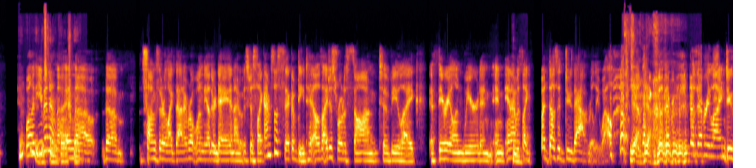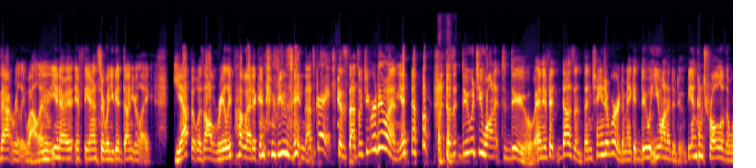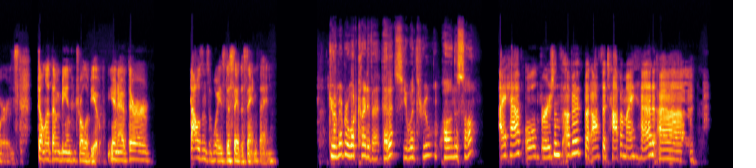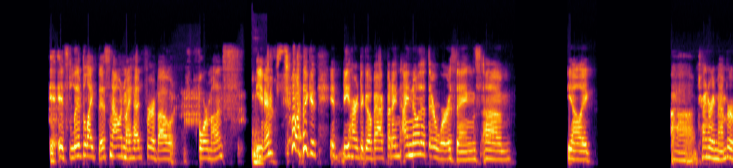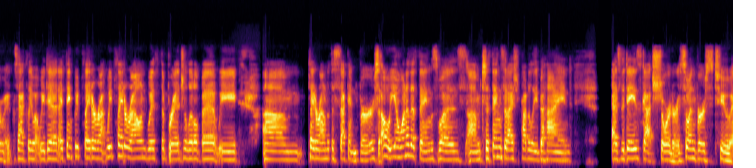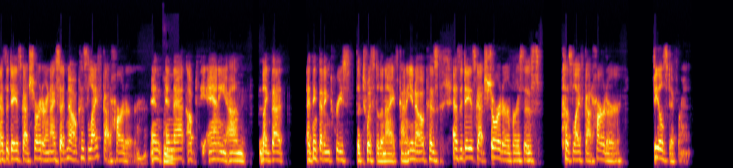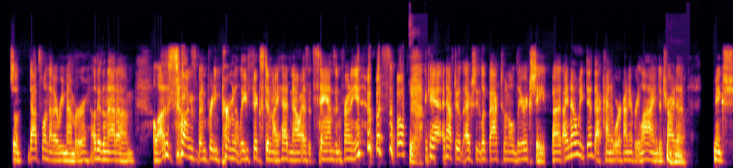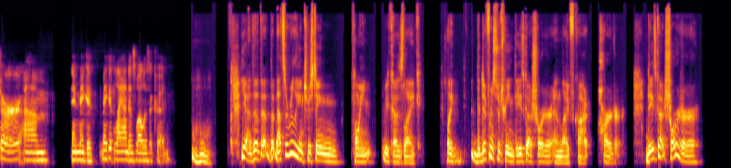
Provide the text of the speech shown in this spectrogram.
well and even in the in the the songs that are like that. I wrote one the other day and I was just like, I'm so sick of details. I just wrote a song to be like ethereal and weird. And, and, and I was hmm. like, but does it do that really well? Yeah, like, yeah. does, every, does every line do that really well? And, you know, if the answer when you get done, you're like, yep, it was all really poetic and confusing. That's great because that's what you were doing. You know, does it do what you want it to do? And if it doesn't, then change a word to make it do what you wanted to do. Be in control of the words. Don't let them be in control of you. You know, there are thousands of ways to say the same thing. Do you remember what kind of edits you went through on the song? I have old versions of it, but off the top of my head, uh, it's lived like this now in my head for about four months. Mm. You know, so I think it, it'd be hard to go back. But I I know that there were things, um, you know, like uh, I'm trying to remember exactly what we did. I think we played around. We played around with the bridge a little bit. We um, played around with the second verse. Oh, you know, one of the things was um, to things that I should probably leave behind as the days got shorter. So in verse two, as the days got shorter, and I said no because life got harder, and mm. and that upped the ante on like that. I think that increased the twist of the knife, kind of, you know, because as the days got shorter versus because life got harder feels different so that's one that I remember. Other than that, um, a lot of the songs been pretty permanently fixed in my head now as it stands in front of you. so yeah. I can't. I'd have to actually look back to an old lyric sheet. But I know we did that kind of work on every line to try mm-hmm. to make sure um, and make it make it land as well as it could. Mm-hmm. Yeah, that's a really interesting point because like like the difference between days got shorter and life got harder. Days got shorter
